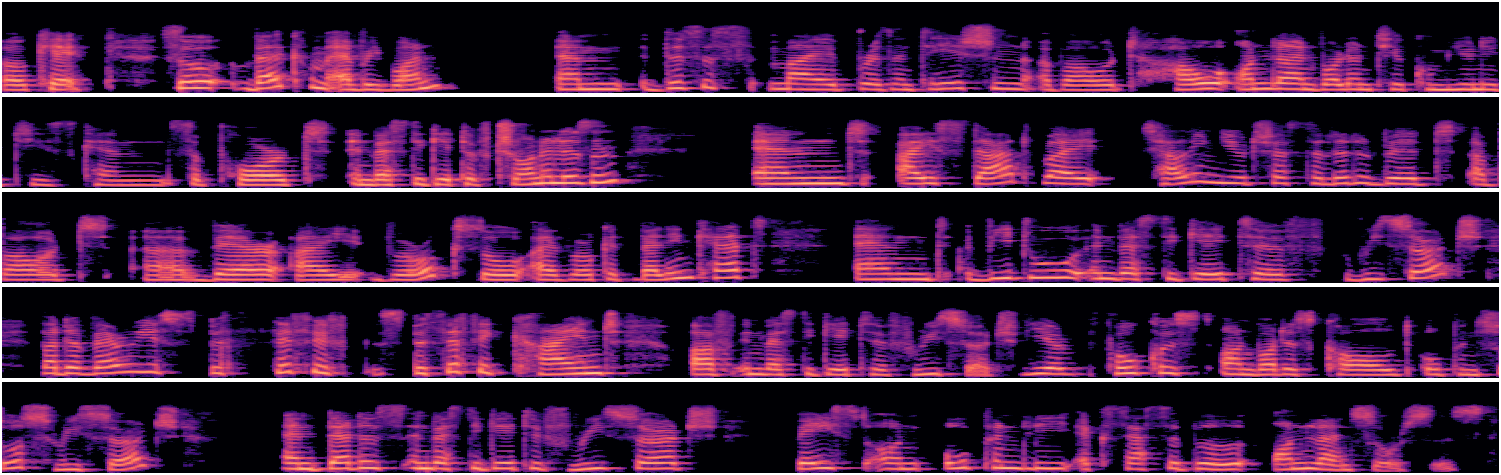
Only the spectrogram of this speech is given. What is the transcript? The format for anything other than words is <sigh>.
Okay, so welcome everyone. Um, this is my presentation about how online volunteer communities can support investigative journalism. And I start by telling you just a little bit about uh, where I work. So I work at Bellingcat and we do investigative research, but a very specific, specific kind of investigative research. We are focused on what is called open source research, and that is investigative research based on openly accessible online sources.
